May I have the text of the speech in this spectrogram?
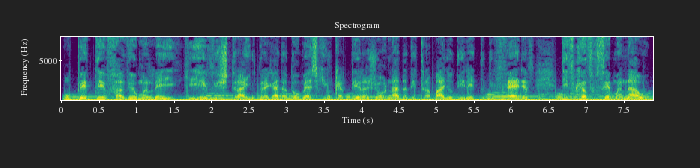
O PT fazer uma lei que registrar empregada doméstica em carteira, jornada de trabalho, direito de férias, descanso semanal.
